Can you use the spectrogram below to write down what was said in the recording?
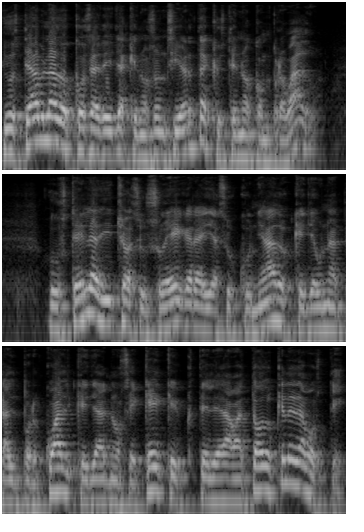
Y usted ha hablado cosas de ella que no son ciertas, que usted no ha comprobado. Usted le ha dicho a su suegra y a sus cuñados que ella una tal por cual, que ya no sé qué, que usted le daba todo. ¿Qué le daba a usted?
